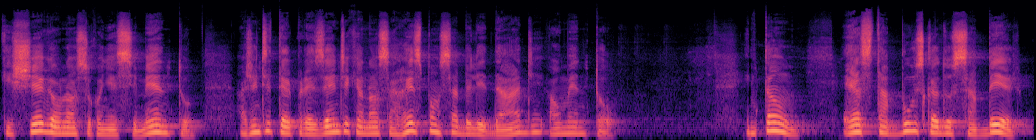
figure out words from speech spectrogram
que chega ao nosso conhecimento, a gente ter presente que a nossa responsabilidade aumentou. Então, esta busca do saber,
